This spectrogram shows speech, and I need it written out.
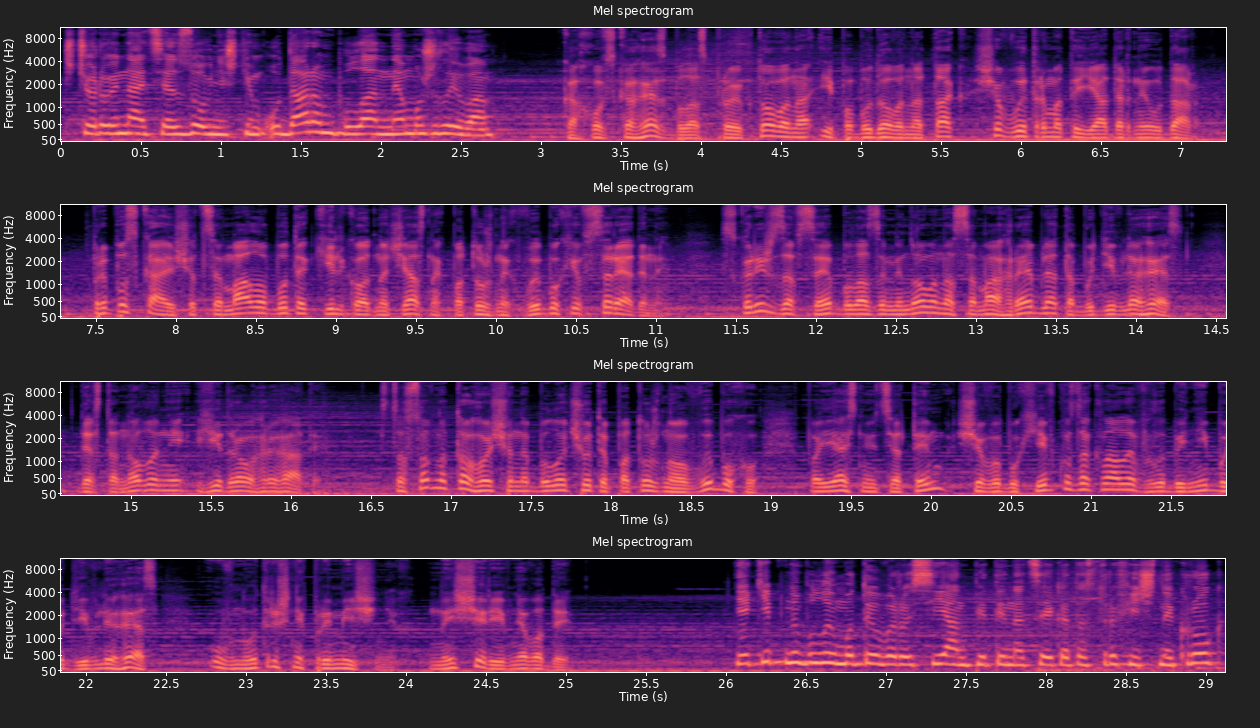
що руйнація зовнішнім ударом була неможлива. Каховська ГЕС була спроєктована і побудована так, щоб витримати ядерний удар. Припускаю, що це мало бути кілька одночасних потужних вибухів всередини. Скоріш за все, була замінована сама гребля та будівля ГЕС, де встановлені гідроагрегати. Стосовно того, що не було чути потужного вибуху, пояснюється тим, що вибухівку заклали в глибині будівлі ГЕС у внутрішніх приміщеннях нижче рівня води. Які б не були мотиви росіян піти на цей катастрофічний крок,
